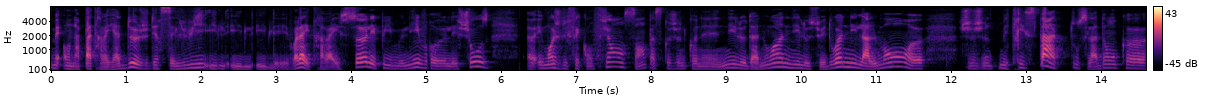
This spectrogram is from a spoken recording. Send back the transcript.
mais on n'a pas travaillé à deux. Je veux dire, c'est lui, il, il, est, voilà, il travaille seul et puis il me livre les choses. Euh, et moi, je lui fais confiance, hein, parce que je ne connais ni le danois, ni le suédois, ni l'allemand. Euh, je, ne maîtrise pas tout cela. Donc, euh,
